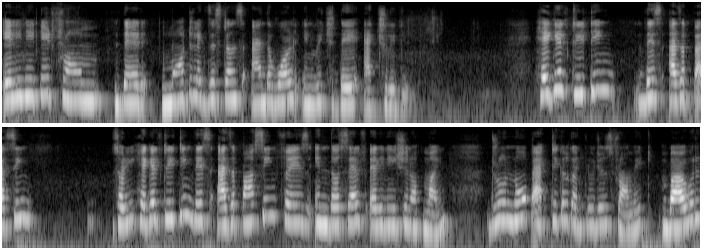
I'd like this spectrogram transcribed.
alienated from their mortal existence and the world in which they actually live. Hegel treating this as a passing sorry Hegel treating this as a passing phase in the self alienation of mind drew no practical conclusions from it. Bauer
